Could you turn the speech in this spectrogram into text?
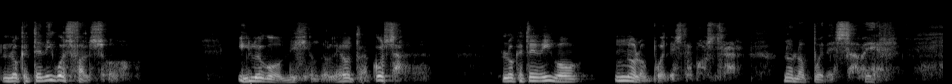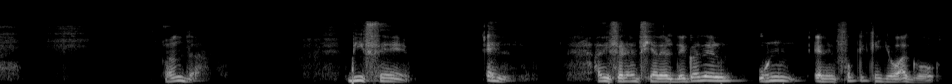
lo que te digo es falso, y luego diciéndole otra cosa, lo que te digo no lo puedes demostrar, no lo puedes saber. Anda. Dice él, a diferencia del de Gödel, el enfoque que yo hago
